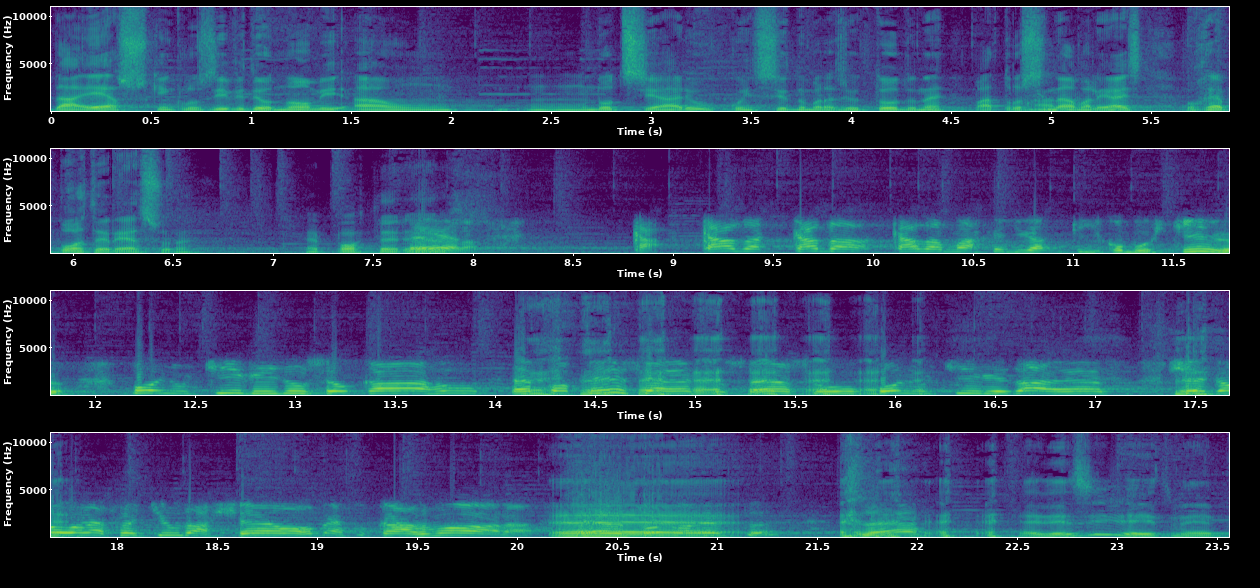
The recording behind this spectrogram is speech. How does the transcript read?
da ESO, que inclusive deu nome a um, um noticiário conhecido no Brasil todo, né? Patrocinava, ah, aliás, o Repórter ESO, né? Repórter ESO. Era. Cada, cada, cada marca de, de combustível, põe um tigre no seu carro, é potência, é sucesso, põe um tigre da S. Chegou o elefantinho da Shell, Roberto Carlos, mora. É, é né? é desse jeito mesmo.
